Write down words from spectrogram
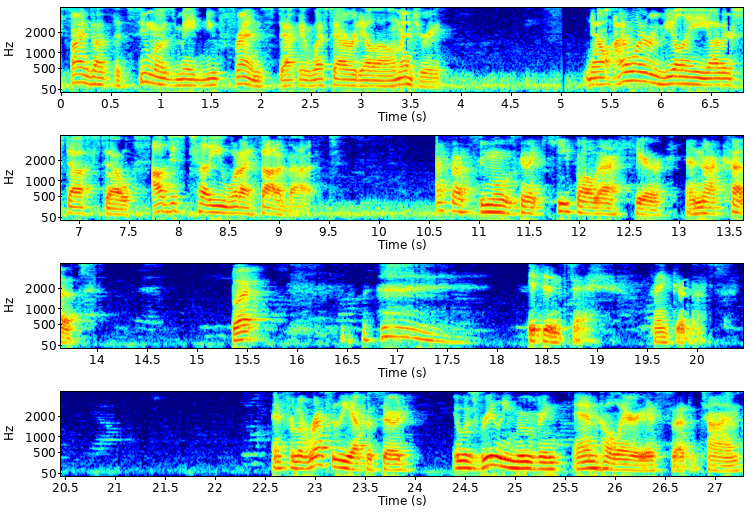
he finds out that Sumo's made new friends back at West Aberdale Elementary. Now, I don't want to reveal any other stuff, so I'll just tell you what I thought about it. I thought Sumo was going to keep all that hair and not cut it. But it didn't stay. Thank goodness. And for the rest of the episode, it was really moving and hilarious at the time.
